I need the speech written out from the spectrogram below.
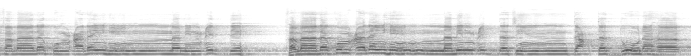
فما لكم عليهن من عدة فما لكم عليهن من عدة تعتدونها.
